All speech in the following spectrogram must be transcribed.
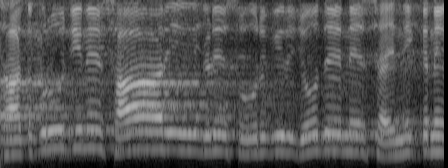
ਸਤਿਗੁਰੂ ਜੀ ਨੇ ਸਾਰੇ ਜਿਹੜੇ ਸੂਰਵੀਰ ਯੋਧੇ ਨੇ, ਸੈਨਿਕ ਨੇ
